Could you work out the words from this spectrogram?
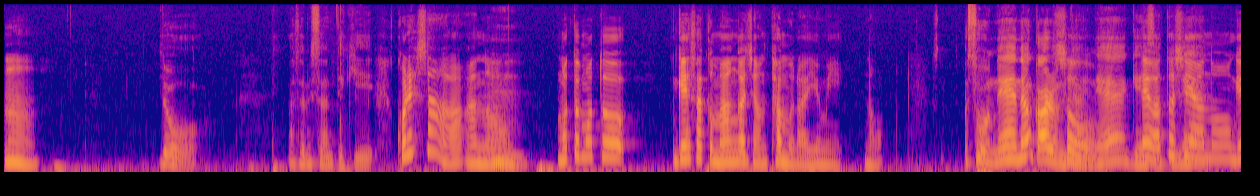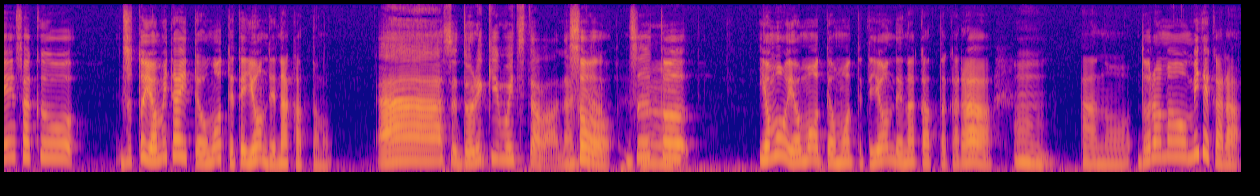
うん。どう？あさみさん的。これさあの、うん。もともと原作漫画じゃん田村由美の。そうね。なんかあるみたいねで原作ね。私あの原作をずっと読みたいって思ってて読んでなかったの。あーそれドリキンも言ってたわなんか。そうずっうん。と読もう読もうって思ってて読んでなかったからうん。あのドラマを見てから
